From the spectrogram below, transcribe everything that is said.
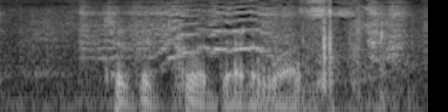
to the good that it was.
